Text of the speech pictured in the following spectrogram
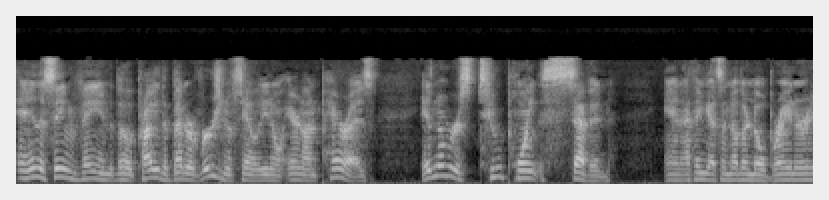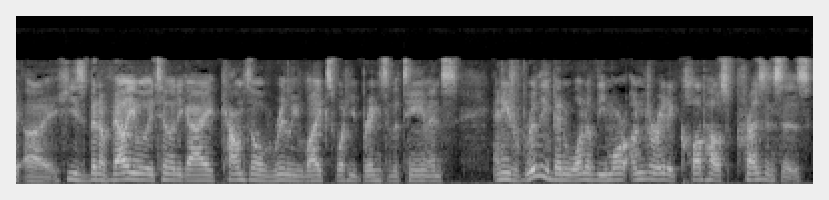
and in the same vein, the probably the better version of Saladino, Hernan Perez, his number is 2.7, and I think that's another no-brainer. Uh, he's been a valuable utility guy. Counsell really likes what he brings to the team, and and he's really been one of the more underrated clubhouse presences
